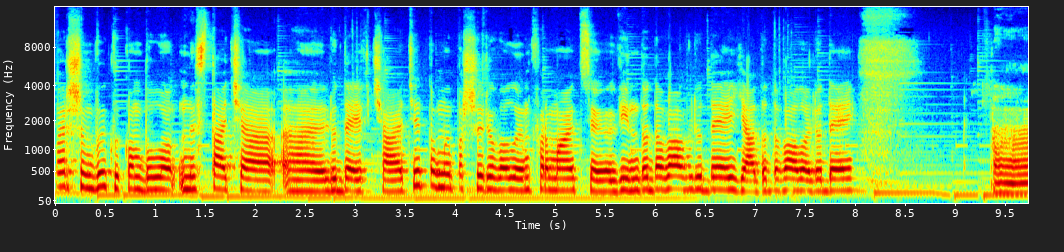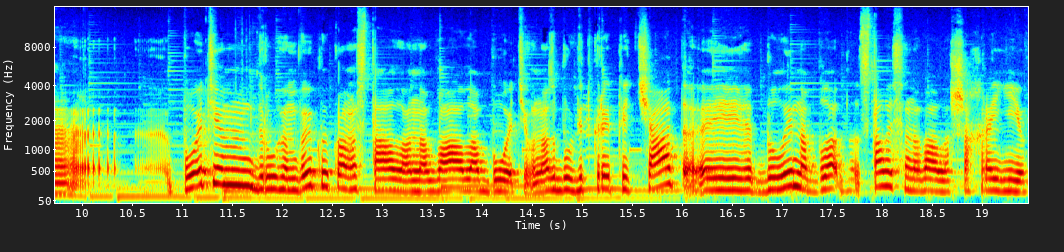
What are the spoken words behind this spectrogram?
першим викликом було нестача е, людей в чаті, то ми поширювали інформацію. Він додавав людей, я додавала людей. Е, Потім другим викликом стала навала ботів. У нас був відкритий чат, і були набла- сталася навала шахраїв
